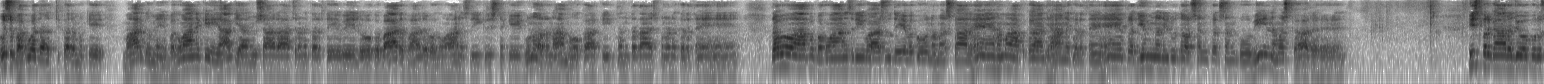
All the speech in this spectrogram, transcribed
उस भगवत अर्थ कर्म के मार्ग में भगवान के आज्ञा अनुसार आचरण करते हुए लोग बार बार भगवान श्री कृष्ण के गुण और नामों का कीर्तन तथा स्मरण करते हैं। प्रभु, आप भगवान श्री वासुदेव को नमस्कार है। हम आपका ध्यान करते हैं। प्रद्युम्न निरुद्ध और संकर्षण को भी नमस्कार है। इस प्रकार जो पुरुष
